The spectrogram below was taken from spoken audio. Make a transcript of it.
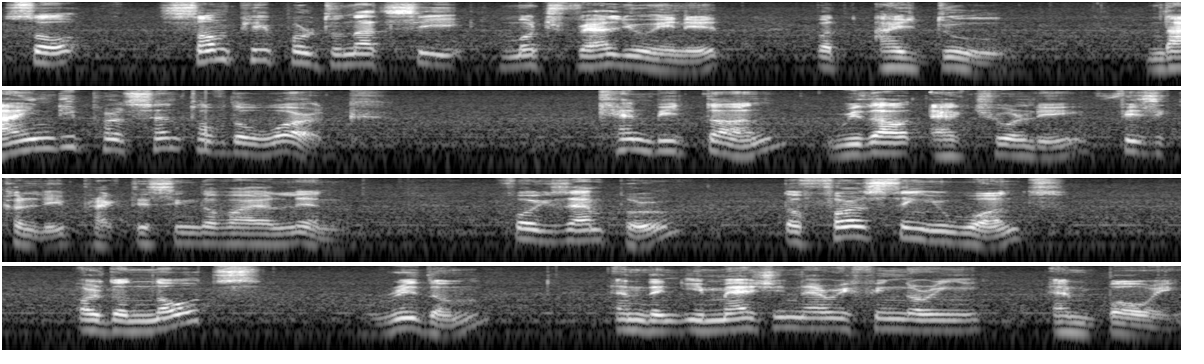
So some people do not see much value in it, but I do. 90% of the work can be done without actually physically practicing the violin. For example, the first thing you want are the notes, rhythm, and then imaginary fingering and bowing.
